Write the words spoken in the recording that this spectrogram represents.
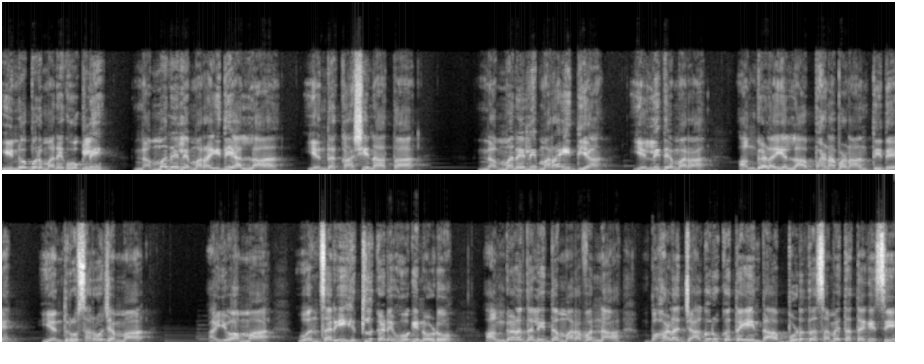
ಇನ್ನೊಬ್ಬರ ಮನೆಗೆ ಹೋಗ್ಲಿ? ನಮ್ಮನೇಲೆ ಮರ ಇದೆಯಲ್ಲ? ಎಂದ ಕಾಶಿನಾಥ. ನಮ್ಮನೇಲಿ ಮರ ಇದೆಯಾ? ಎಲ್ಲಿದೆ ಮರ? ಅಂಗಳ ಎಲ್ಲ ಬಣ ಬಣ ಅಂತಿದೆ, ಎಂದರು ಸರೋಜಮ್ಮ. ಅಯ್ಯೋ ಅಮ್ಮ, ಒಂದ್ಸರಿ ಹಿತ್ಲ ಕಡೆ ಹೋಗಿ ನೋಡು. ಅಂಗಳದಲ್ಲಿದ್ದ ಮರವನ್ನ ಬಹಳ ಜಾಗರೂಕತೆಯಿಂದ ಬುಡದ ಸಮೇತ ತೆಗೆಸಿ,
